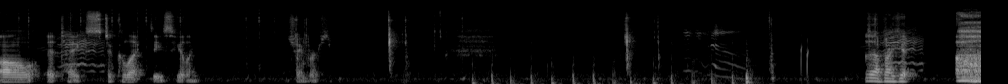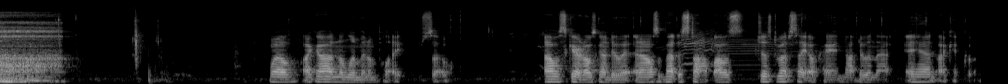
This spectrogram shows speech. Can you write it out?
all it takes to collect these healing chambers. Did I break it? well, I got an aluminum plate, so I was scared I was to do it, and I was about to stop. I was just about to say, okay, not doing that, and I kept going.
